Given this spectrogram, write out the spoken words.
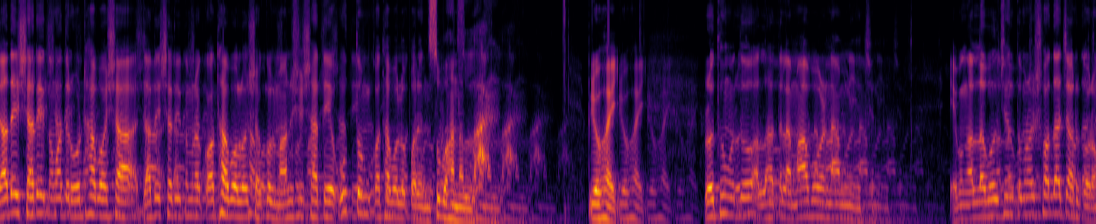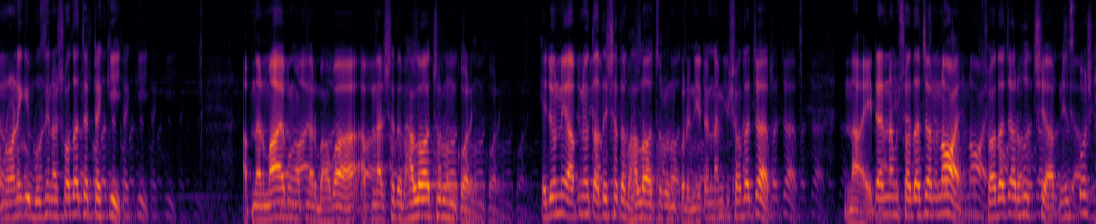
যাদের সাথে তোমাদের ওঠা বসা, যাদের সাথে তোমরা কথা বলো, সকল মানুষের সাথে উত্তম কথা বলো পড়েন সুবহান আল্লাহ প্রিয় ভাই প্রথমত আল্লাহ তালা মা বাবার নাম নিয়েছেন। এবং আল্লাহ বলছেন তোমরা সদাচার করো। আমরা অনেকে বুঝি না সদাচারটা কি। আপনার মা এবং আপনার বাবা আপনার সাথে ভালো আচরণ করে। এজন্য আপনিও তাদের সাথে ভালো আচরণ করেন। এটার নাম কি সদাচার? না এটার নাম সদাচার নয়। সদাচার হচ্ছে আপনি স্পষ্ট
